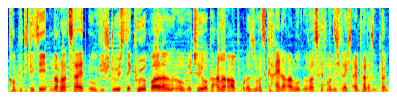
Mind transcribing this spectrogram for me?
Kompetitionen nach einer Zeit, irgendwie stößt der Körper dann irgendwelche Organe ab oder sowas, keine Ahnung, irgendwas hätte man sich vielleicht einfallen lassen können.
